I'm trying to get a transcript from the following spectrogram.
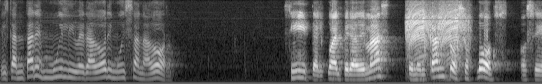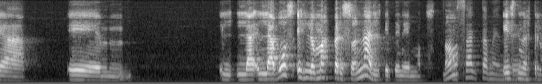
el cantar es muy liberador y muy sanador. Sí, tal cual, pero además en el canto sos vos, o sea, em, la, voz es lo más personal que tenemos, ¿no? Exactamente. Es nuestra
